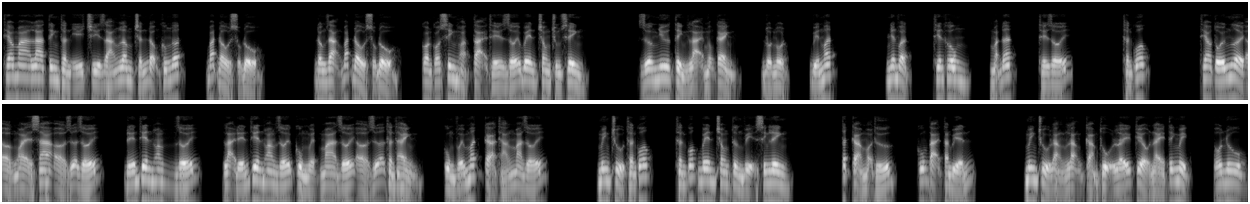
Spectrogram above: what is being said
theo ma la tinh thần ý chí giáng lâm chấn động không ngớt, bắt đầu sụp đổ. Đồng dạng bắt đầu sụp đổ, còn có sinh hoạt tại thế giới bên trong chúng sinh. Dường như tỉnh lại mộng cảnh, đột ngột biến mất. Nhân vật, thiên không, mặt đất, thế giới. Thần quốc. Theo tối người ở ngoài xa ở giữa giới, đến thiên hoang giới, lại đến thiên hoang giới cùng nguyệt ma giới ở giữa thần thành, cùng với mất cả tháng ma giới. Minh chủ thần quốc thần quốc bên trong từng vị sinh linh. Tất cả mọi thứ cũng tại tan biến. Minh chủ lẳng lặng cảm thụ lấy kiểu này tinh mịch ôn nu.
